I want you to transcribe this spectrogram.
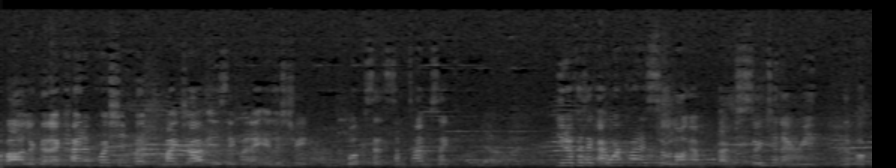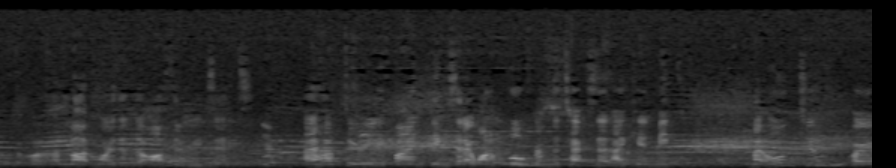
about like that I kind of question. But my job is like when I illustrate books that sometimes like you know because like I work on it so long, I'm I'm certain I read the book a a lot more than the author reads it. Yeah. I have to really find things that I want to pull from the text that I can make my own too, or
